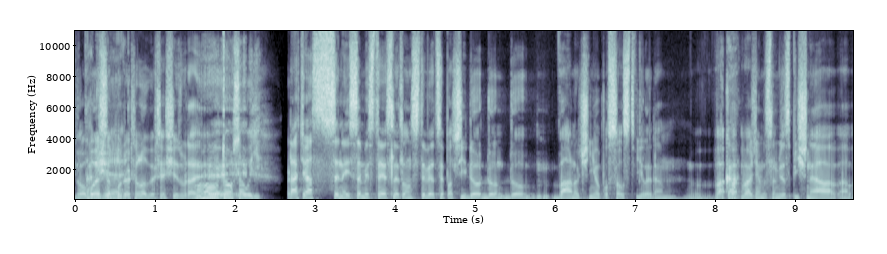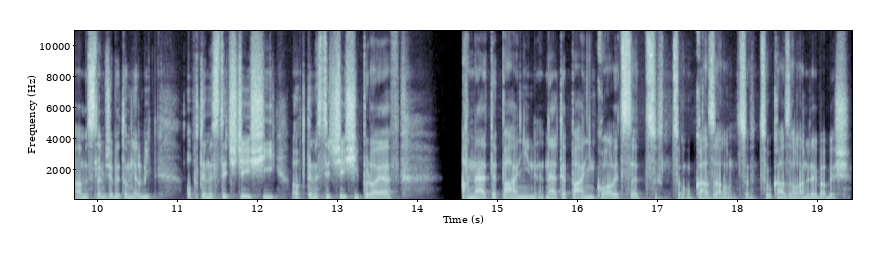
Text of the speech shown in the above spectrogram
No, Takže... se podařilo vyřešit. No, to se uvidí. Vrátě, já si nejsem jistý, jestli tohle ty věci patří do, do, do vánočního poselství lidem. Va, okay. Vážně myslím, že spíš ne a, a myslím, že by to měl být optimističtější, optimističtější projev a ne tepání, ne tepání koalice, co, co, ukázal, co, co ukázal Andrej Babiš.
